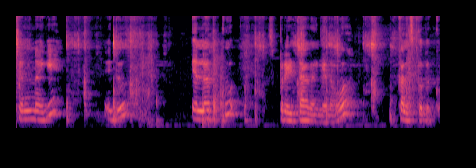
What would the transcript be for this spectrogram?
ಚೆನ್ನಾಗಿ ಇದು ಎಲ್ಲದಕ್ಕೂ ಸ್ಪ್ರೆಡ್ ಆಗಂಗೆ ನಾವು ಕಲಿಸ್ಕೋಬೇಕು.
